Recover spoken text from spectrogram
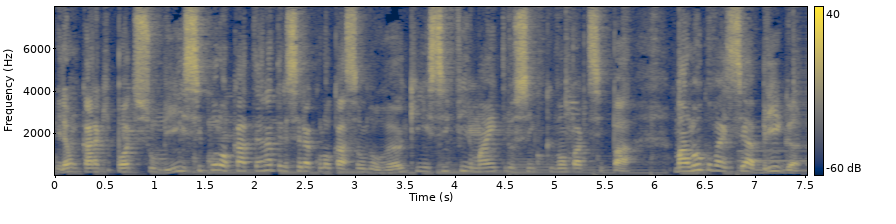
Ele é um cara que pode subir e se colocar até na terceira colocação do ranking e se firmar entre os cinco que vão participar. Maluco vai ser a briga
